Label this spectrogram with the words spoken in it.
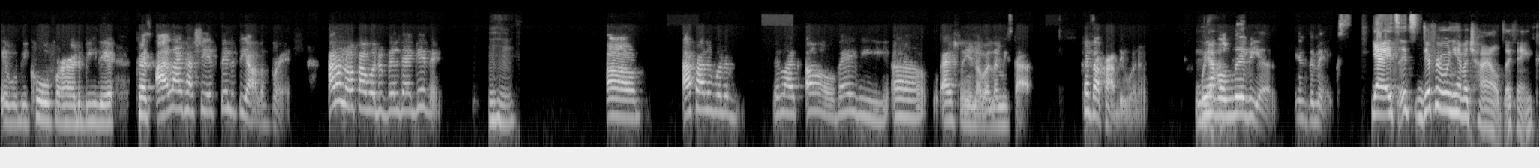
it would be cool for her to be there because I like how she extended the olive branch. I don't know if I would have been that giving. Mm-hmm. Um, I probably would have been like, "Oh, baby." Uh, actually, you know what? Let me stop because I probably would have. We yeah. have Olivia in the mix. Yeah, it's it's different when you have a child. I think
